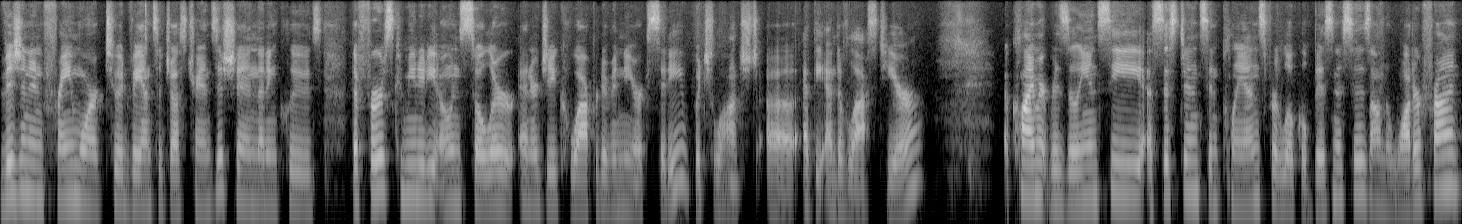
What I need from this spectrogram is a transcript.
vision and framework to advance a just transition that includes the first community-owned solar energy cooperative in New York City, which launched uh, at the end of last year climate resiliency assistance and plans for local businesses on the waterfront,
